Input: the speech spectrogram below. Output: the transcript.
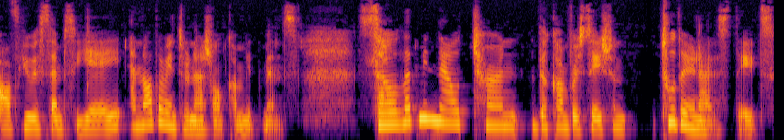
of USMCA and other international commitments. So let me now turn the conversation to the United States.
